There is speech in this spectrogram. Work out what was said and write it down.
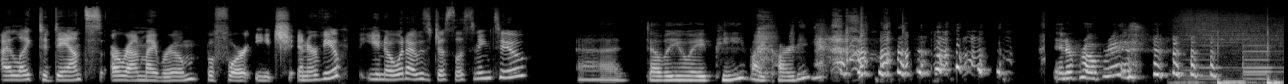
I like to dance around my room before each interview. You know what I was just listening to? Uh, WAP by Cardi. Inappropriate.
